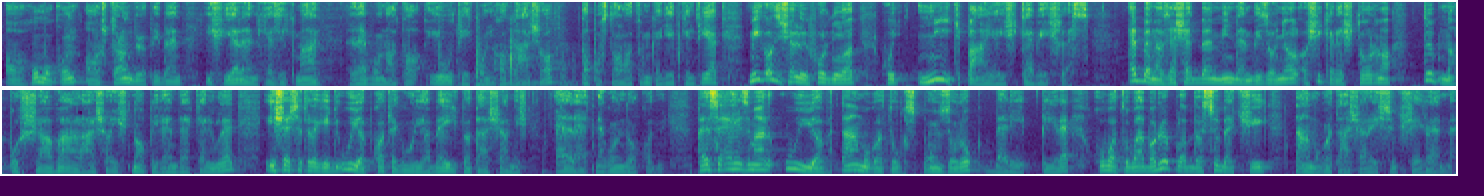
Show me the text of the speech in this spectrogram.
a homokon, a strandröpiben is jelentkezik már levonata, jótékony hatása, tapasztalhatunk egyébként ilyet, még az is előfordulhat, hogy négy pálya is kevés lesz. Ebben az esetben minden bizonyal a sikeres torna több napossá válása is napirendre kerülhet, és esetleg egy újabb kategória beiktatásán is el lehetne gondolkodni. Persze ehhez már újabb támogatók, szponzorok beléptére, hova tovább a Röplabda Szövetség támogatására is szükség lenne.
